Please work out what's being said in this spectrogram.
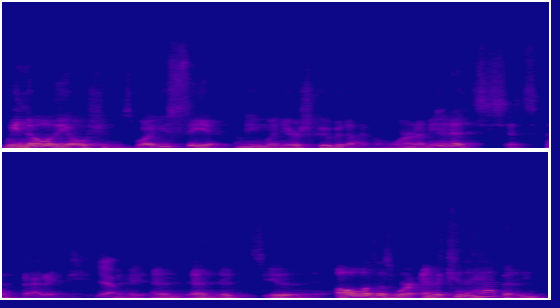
we know the oceans. Well, you see it. I mean, when you're scuba diving, Warren. I mean, it's it's pathetic. Yeah. Right? And and it's it, all of us work, and it can happen.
